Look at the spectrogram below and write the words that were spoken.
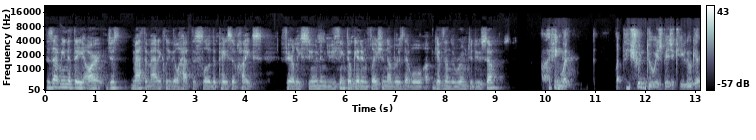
Does that mean that they are just mathematically they'll have to slow the pace of hikes fairly soon? And do you think they'll get inflation numbers that will uh, give them the room to do so? I think what what they should do is basically look at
